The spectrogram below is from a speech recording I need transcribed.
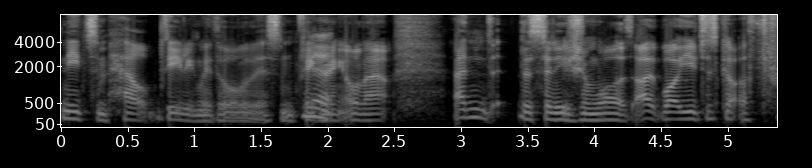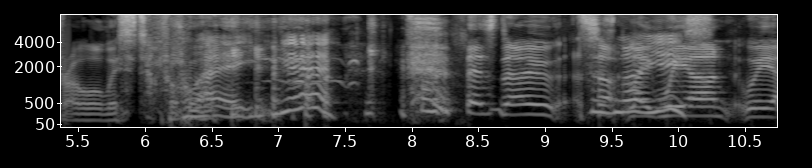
need some help dealing with all of this and figuring Yeah. it all out. And the solution was, oh, well, you just got to throw all this stuff away. Right. yeah. There's no, so, no like we aren't we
